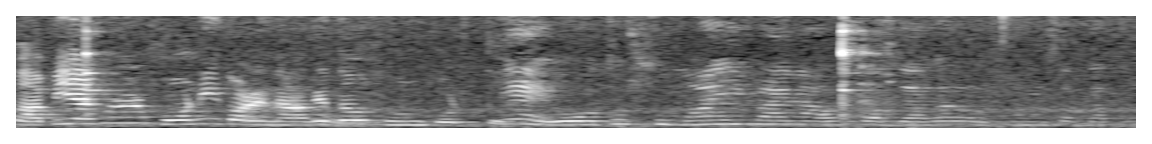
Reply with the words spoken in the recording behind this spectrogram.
পাপি এখন আর ফোনই করে না আগে তাও ফোন করতো। এ ও তো সময়ই পায় না ওর সব জায়গায় ওর সঙ্গে সব দেখা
